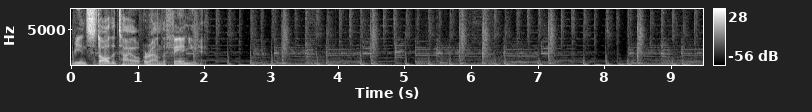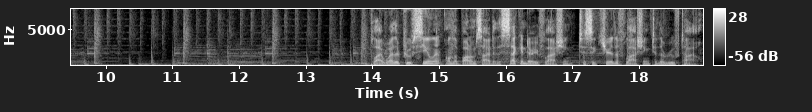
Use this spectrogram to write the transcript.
Reinstall the tile around the fan unit. Apply weatherproof sealant on the bottom side of the secondary flashing to secure the flashing to the roof tile.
